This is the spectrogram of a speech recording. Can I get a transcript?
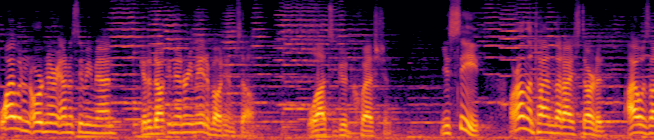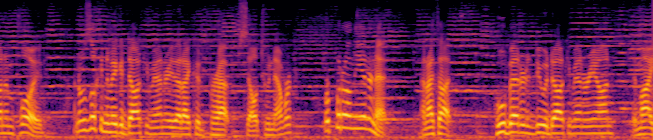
why would an ordinary unassuming man get a documentary made about himself? Well, that's a good question. You see, around the time that I started, I was unemployed and I was looking to make a documentary that I could perhaps sell to a network or put on the internet. And I thought, who better to do a documentary on than my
